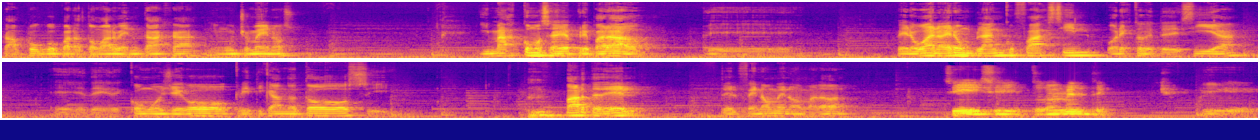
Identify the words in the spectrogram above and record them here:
tampoco para tomar ventaja, ni mucho menos y más cómo se había preparado. Eh, pero bueno, era un blanco fácil, por esto que te decía, eh, de, de, cómo llegó criticando a todos y parte de él, del fenómeno de Maradona. Sí, sí, totalmente. Y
